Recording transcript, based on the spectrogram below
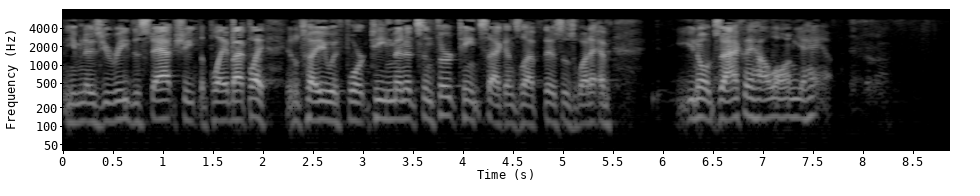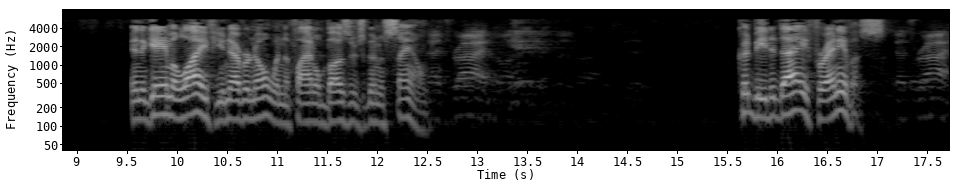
Even as you read the stat sheet, the play by play, it'll tell you with 14 minutes and 13 seconds left, this is what I have. You know exactly how long you have. In the game of life, you never know when the final buzzer's going to sound. Could be today for any of us. That's right.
